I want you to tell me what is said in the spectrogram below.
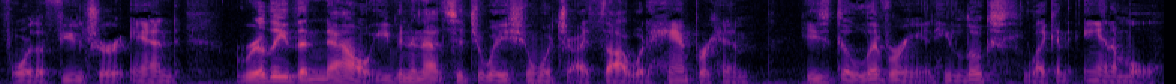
for the future and really the now, even in that situation which I thought would hamper him, he's delivering and he looks like an animal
